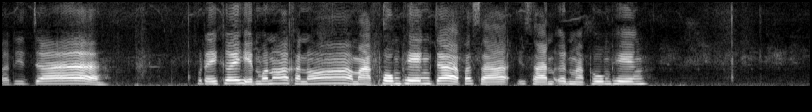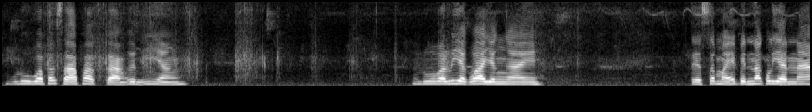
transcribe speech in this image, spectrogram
วัสดีจ้า ผู้ใดเคยเห็นบ่เนาะค่ะเนาะหมากทงเทงจ้า ภาษาอีสานเอิ้นหมากทงเทงรู้ว่าภาษาภาคกลางเอิ้นอีหยังไม่รู้ว่าเรียกว่ายังไง แต่สมัยเป็นนักเรียนนะ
